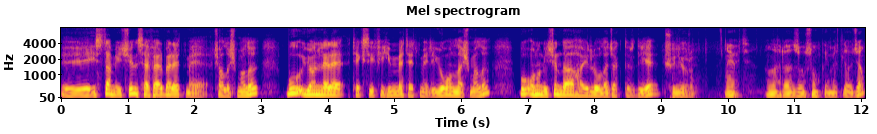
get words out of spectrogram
e, İslam için seferber etmeye çalışmalı. Bu yönlere teksifi himmet etmeli, yoğunlaşmalı. Bu onun için daha hayırlı olacaktır diye düşünüyorum. Evet. Allah razı olsun kıymetli hocam.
